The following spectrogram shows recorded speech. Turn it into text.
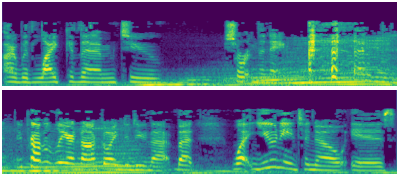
I would like them to shorten the name. they probably are not going to do that. But what you need to know is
